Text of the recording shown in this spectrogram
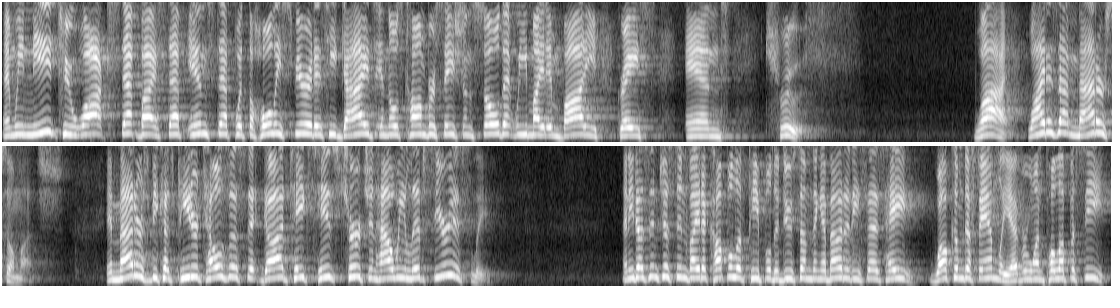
And we need to walk step by step, in step with the Holy Spirit as He guides in those conversations so that we might embody grace and truth. Why? Why does that matter so much? It matters because Peter tells us that God takes his church and how we live seriously. And he doesn't just invite a couple of people to do something about it. He says, Hey, welcome to family. Everyone pull up a seat.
